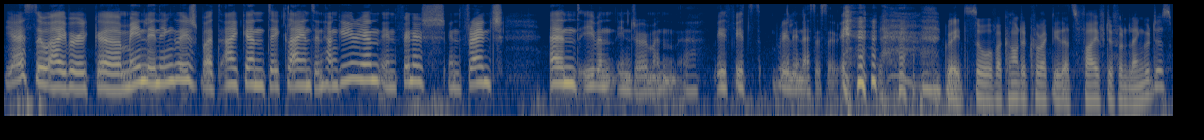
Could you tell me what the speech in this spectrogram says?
Yes, so I work uh, mainly in English, but I can take clients in Hungarian, in Finnish, in French, and even in German uh, if it's really necessary. Great. So if I counted correctly, that's five different languages.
